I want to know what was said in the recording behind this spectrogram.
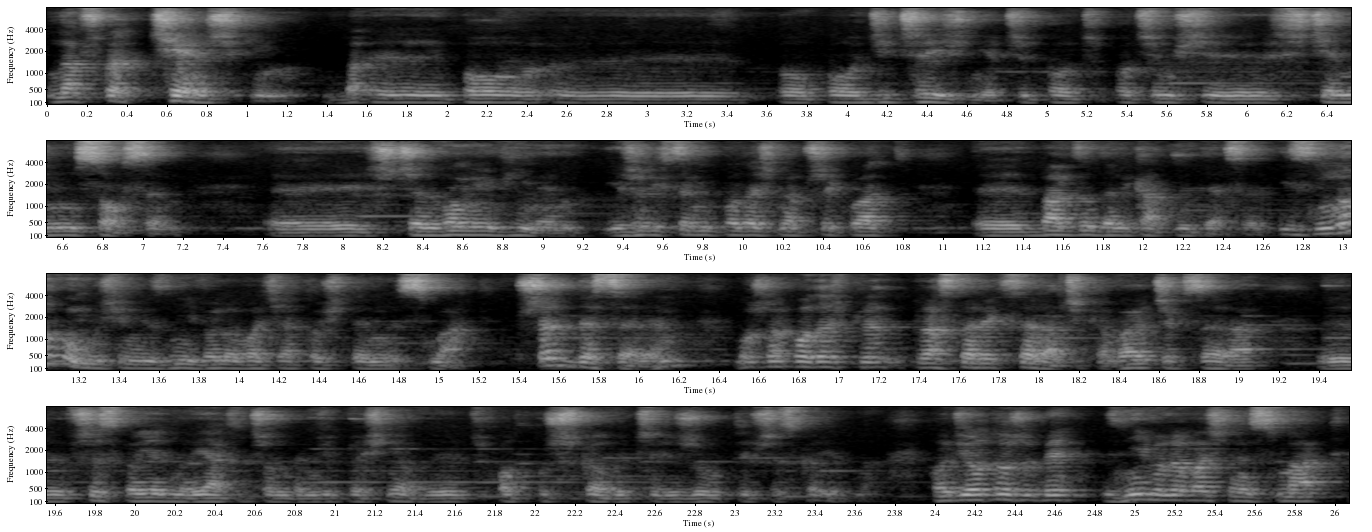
na przykład ciężkim, y, po, y, po, po dziczyźnie, czy po, po czymś y, z ciemnym sosem, z czerwonym winem, jeżeli chcemy podać na przykład bardzo delikatny deser. I znowu musimy zniwelować jakoś ten smak. Przed deserem można podać pla- plasterek sera, czy kawałeczek sera, wszystko jedno jaki, czy on będzie pleśniowy, czy podpuszczkowy, czy żółty, wszystko jedno. Chodzi o to, żeby zniwelować ten smak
